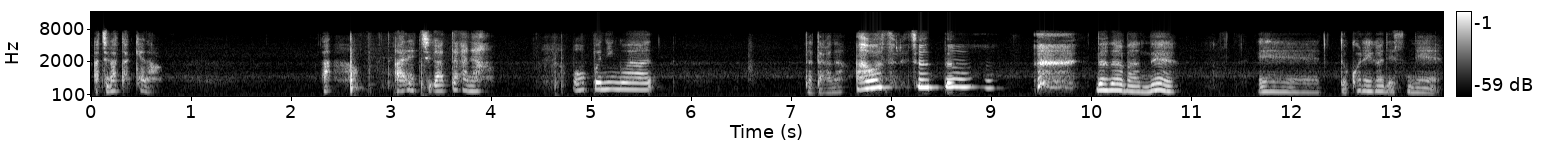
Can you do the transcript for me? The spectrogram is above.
あ違ったっけな。ああれ違ったかな。オープニングはだったかな。あ忘れちゃった。7番ね。えー、っとこれがですね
